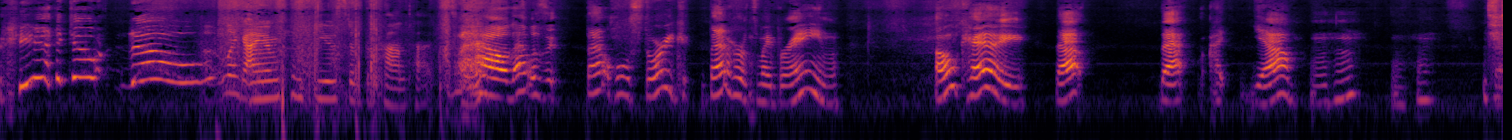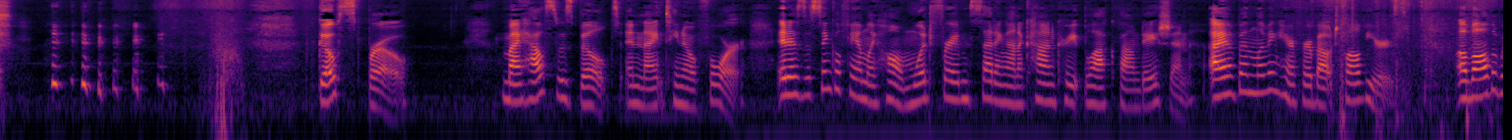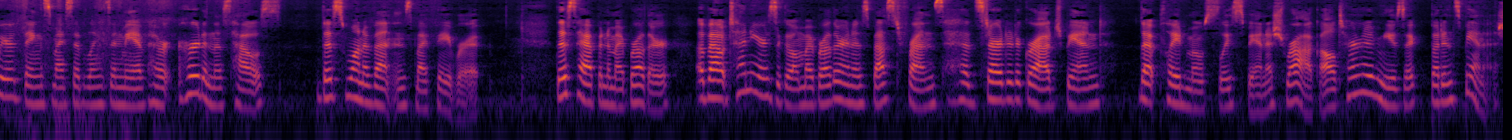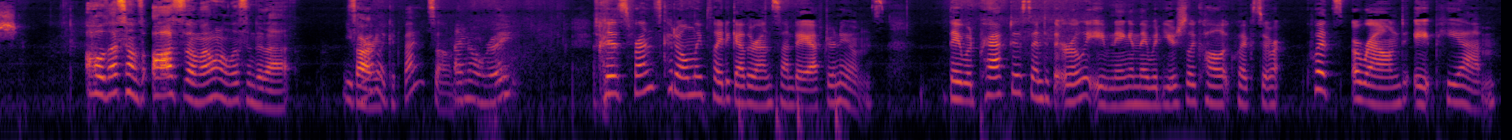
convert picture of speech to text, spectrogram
I don't know. Like, I am confused of the context. Wow, that was it. That whole story that hurts my brain. Okay, that that I yeah. Mhm. Mhm. Ghost Bro. My house was built in 1904. It is a single family home, wood frame setting on a concrete block foundation. I have been living here for about 12 years. Of all the weird things my siblings and me have hear- heard in this house, this one event is my favorite. This happened to my brother. About 10 years ago, my brother and his best friends had started a garage band that played mostly Spanish rock, alternative music, but in Spanish. Oh, that sounds awesome. I want to listen to that. You Sorry. probably could find some. I know, right? His friends could only play together on Sunday afternoons. They would practice into the early evening and they would usually call it quits, ar- quits around 8 p.m.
